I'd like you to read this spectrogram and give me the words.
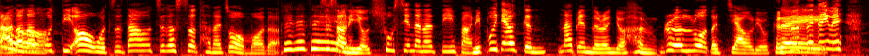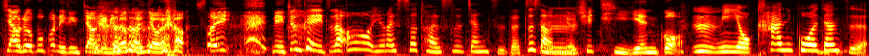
达到那目的哦我知道这个社团来做什么的，对对对，至少你有出现在那地方，你不一定要跟那边的人有很热络的交流，可是那个因为交流部分你已经交给你的朋友了，所以你就可以知道哦，原来社团是这样子的，至少你有去体验过。嗯，你有看过这样子？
